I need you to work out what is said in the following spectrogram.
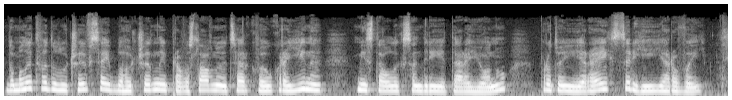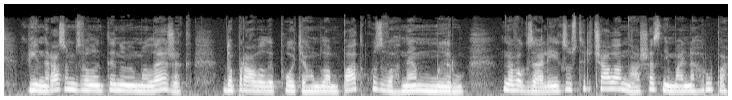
До молитви долучився і благочинний Православної церкви України міста Олександрії та району протоїєрей Сергій Яровий. Він разом з Валентиною Мележик доправили потягом лампадку з вогнем миру. На вокзалі їх зустрічала наша знімальна група.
